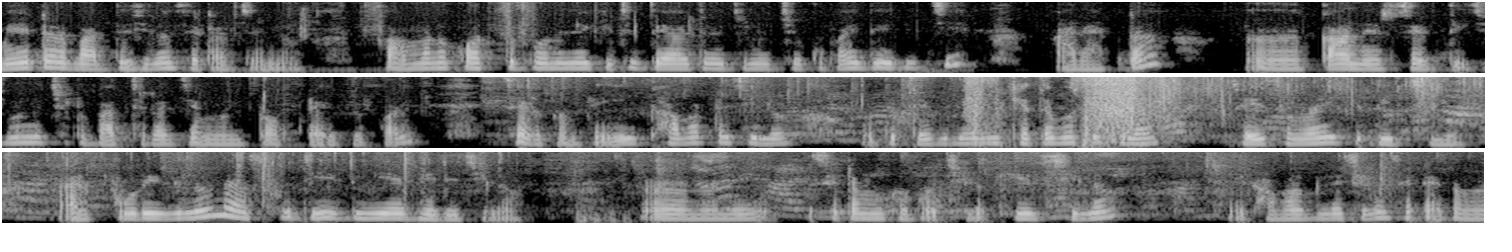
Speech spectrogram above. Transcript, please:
মেয়েটার বার্থডে ছিল সেটার জন্য। তো আমারও কর্তব্য অনুযায়ী কিছু দেওয়া হতো ওই জন্য চোখোপাই দিয়ে দিচ্ছি। আর একটা কানের সেট দিয়েছি। মানে ছোটো বাচ্চারা যেমন টপ টাইপের করে সেরকমটা এই খাবারটা ছিল, ওদের টেবিলে আমি খেতে বসেছিলাম, সেই সময় দিচ্ছিল। আর পুরিগুলো না সুজি দিয়ে ভেজেছিল। মানে সেটা মুখে পড়ছিল ক্ষীর ছিল এই খাবারগুলো ছিল সেটা তোমার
